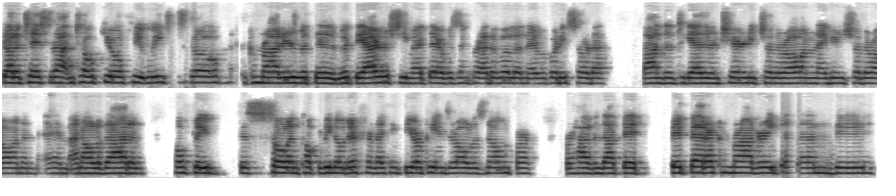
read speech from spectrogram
got a taste of that in Tokyo a few weeks ago. The camaraderie with the with the Irish team out there was incredible, and everybody sort of banding together and cheering each other on and egging each other on and um, and all of that. And hopefully this Solheim Cup will be no different. I think the Europeans are always known for for having that bit bit better camaraderie than the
